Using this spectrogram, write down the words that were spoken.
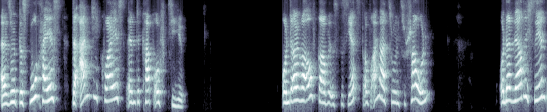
Also das Buch heißt The Antichrist and the Cup of Tea. Und eure Aufgabe ist es jetzt, auf Amazon zu schauen. Und dann werde ich sehen,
